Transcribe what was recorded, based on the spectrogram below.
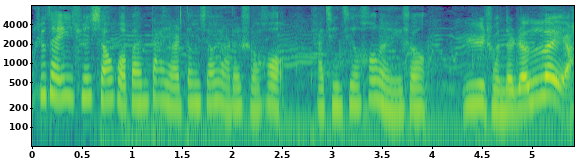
就在一群小伙伴大眼瞪小眼的时候，他轻轻哼了一声。愚蠢的人类啊！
